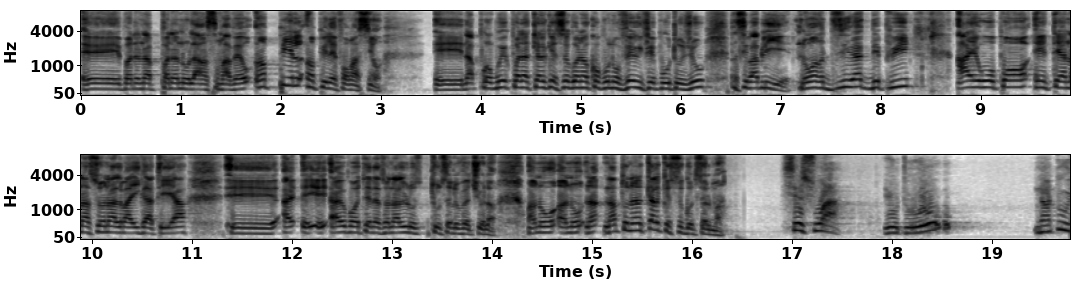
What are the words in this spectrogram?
et pendant pendant nous là ensemble avec en pile en pile information. Et nous pris pendant quelques secondes encore pour nous vérifier pour toujours. Parce que pas oublier, nous en direct depuis aéroport international Maïgatea et, aéroport international tout seul l'ouverture là. En nous, en nous, nous, quelques secondes seulement. Ce soir, yo tout dans tout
